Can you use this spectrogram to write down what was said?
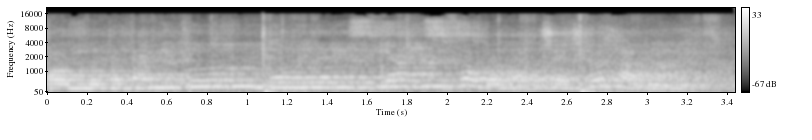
Od wytatami tu do Menelis Jan Swoboda, Czech Republic.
